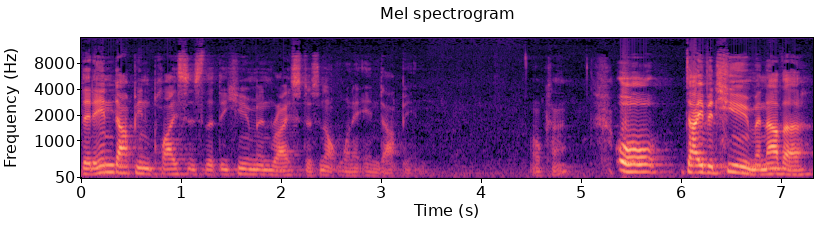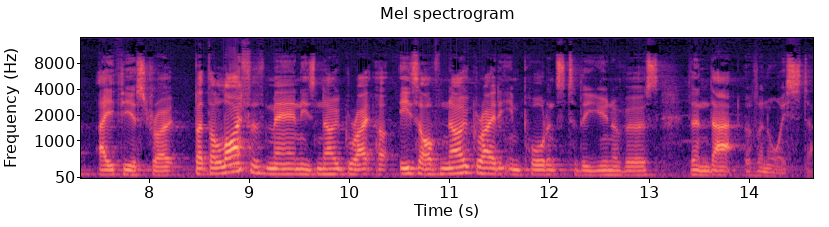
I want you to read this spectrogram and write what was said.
that end up in places that the human race does not want to end up in. Okay? Or David Hume, another atheist, wrote, But the life of man is, no great, uh, is of no greater importance to the universe than that of an oyster.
